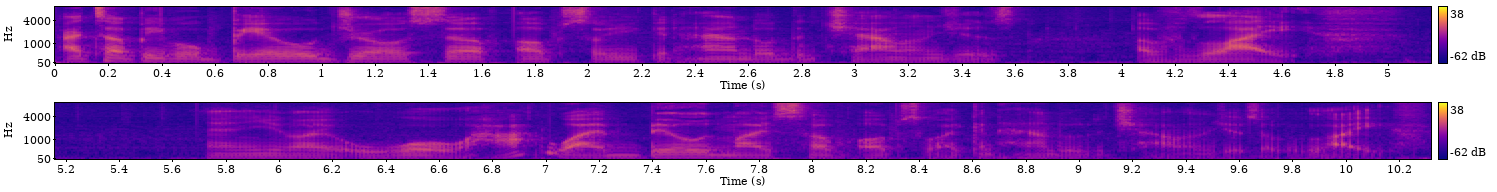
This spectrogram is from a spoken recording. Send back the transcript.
I tell people build yourself up so you can handle the challenges of life. And you're like, whoa, how do I build myself up so I can handle the challenges of life?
